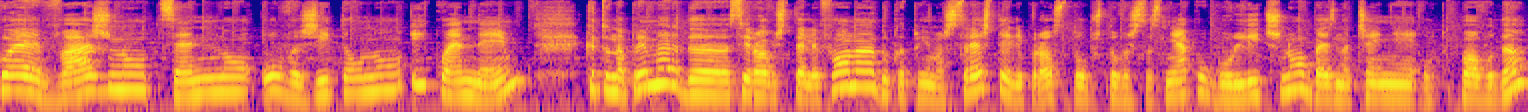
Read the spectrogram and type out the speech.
кое е важно, ценно, уважително и кое не. Като, например, да си робиш телефона, докато имаш среща или просто общуваш с някого лично, без значение от повода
